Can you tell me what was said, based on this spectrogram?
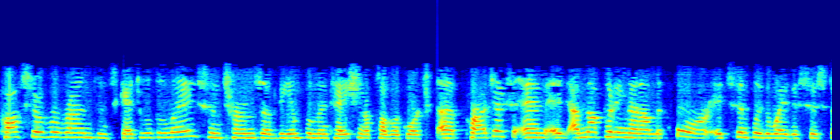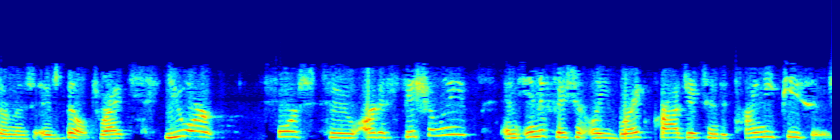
cost overruns and schedule delays in terms of the implementation of public works uh, projects. And it, I'm not putting that on the Corps. It's simply the way the system is, is built, right? You are forced to artificially and inefficiently break projects into tiny pieces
